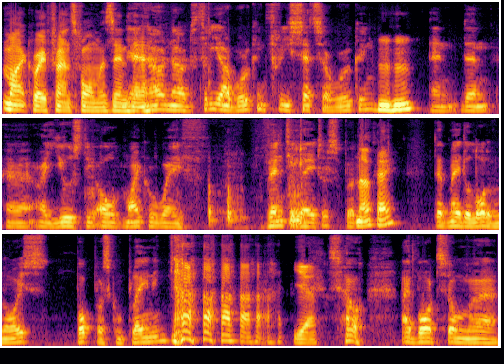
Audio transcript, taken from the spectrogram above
microwave transformers in yeah here. now now three are working three sets are working Mm-hmm. and then uh, I used the old microwave ventilators but Okay. that made a lot of noise Bob was complaining yeah. so I bought some uh,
